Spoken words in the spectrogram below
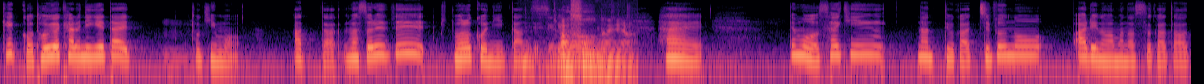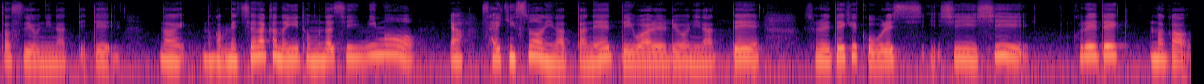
結構東京から逃げたい時もあった、まあ、それでモロッコにいたんですけど。あそうなんや。はい。でも最近なんていうか自分のありのままの姿を出すようになっててななんかめっちゃ仲のいい友達にも「いや最近素直になったね」って言われるようになってそれで結構嬉しいしこれでなんか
